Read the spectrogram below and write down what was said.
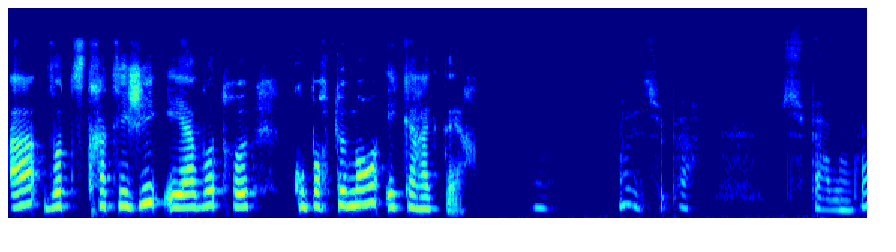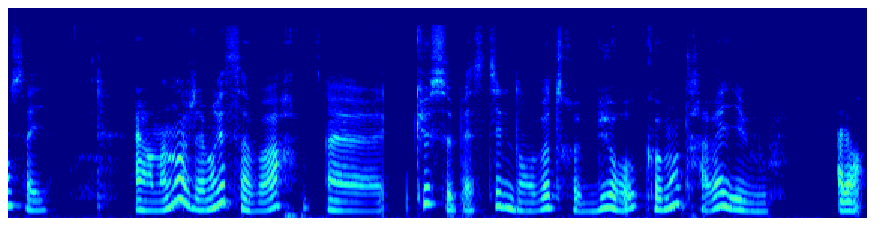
à votre stratégie et à votre comportement et caractère. Mmh. Oui, super. Super bon conseil. Alors maintenant, j'aimerais savoir, euh, que se passe-t-il dans votre bureau? Comment travaillez-vous? Alors,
